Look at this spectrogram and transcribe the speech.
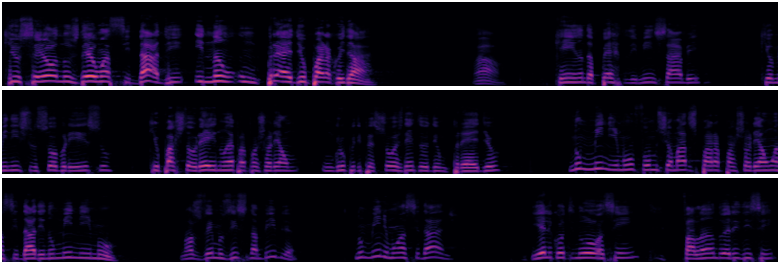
que o Senhor nos deu uma cidade e não um prédio para cuidar. Uau! Quem anda perto de mim sabe que eu ministro sobre isso, que o pastoreio não é para pastorear um, um grupo de pessoas dentro de um prédio. No mínimo, fomos chamados para pastorear uma cidade, no mínimo. Nós vemos isso na Bíblia. No mínimo, uma cidade. E ele continuou assim, falando, ele disse:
